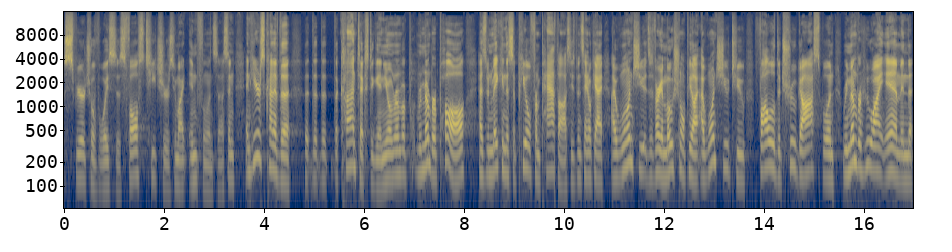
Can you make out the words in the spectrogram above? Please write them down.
spiritual voices, false teachers who might influence us. And, and here's kind of the, the, the, the, context again. You know, remember, remember, Paul has been making this appeal from pathos. He's been saying, okay, I, I want you, it's a very emotional appeal. I, I want you to follow the true gospel and remember who I am and the,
